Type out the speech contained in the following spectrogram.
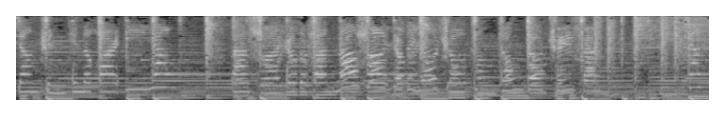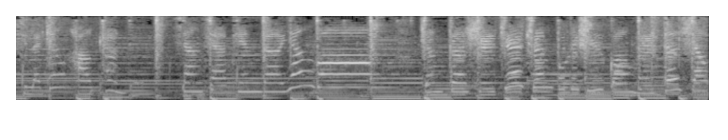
像春天的花忧愁，统统都吹散。你笑起来真好看，像夏天的阳光，整个世界全部的时光，美得像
